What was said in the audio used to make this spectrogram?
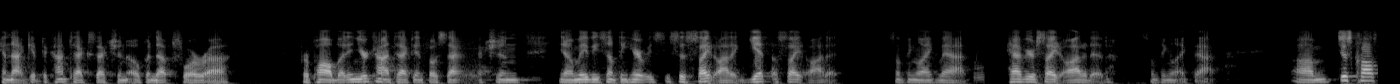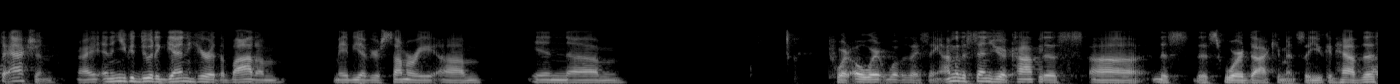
cannot get the contact section opened up for uh, for Paul, but in your contact info section, you know, maybe something here. It says site audit. Get a site audit, something like that. Have your site audited, something like that. Um, just calls to action, right? And then you could do it again here at the bottom, maybe of your summary um, in um, toward oh where, what was I saying? I'm going to send you a copy of this uh, this this Word document so you can have this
